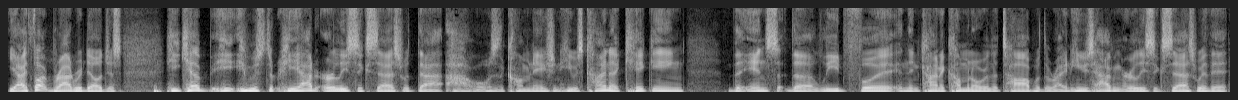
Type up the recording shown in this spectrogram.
Yeah, I thought Brad Riddell just he kept he he was th- he had early success with that. Ah, what was the combination? He was kind of kicking the ins the lead foot and then kind of coming over the top with the right. And he was having early success with it,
